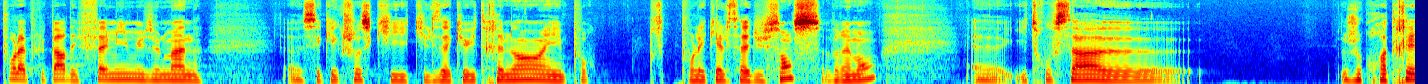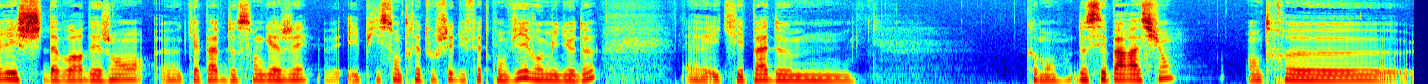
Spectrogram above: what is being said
pour la plupart des familles musulmanes, euh, c'est quelque chose qu'ils accueillent très bien et pour, pour lesquels ça a du sens, vraiment. Euh, ils trouvent ça, euh, je crois, très riche d'avoir des gens capables de s'engager. Et puis, ils sont très touchés du fait qu'on vive au milieu d'eux et qu'il n'y ait pas de, comment, de séparation entre,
